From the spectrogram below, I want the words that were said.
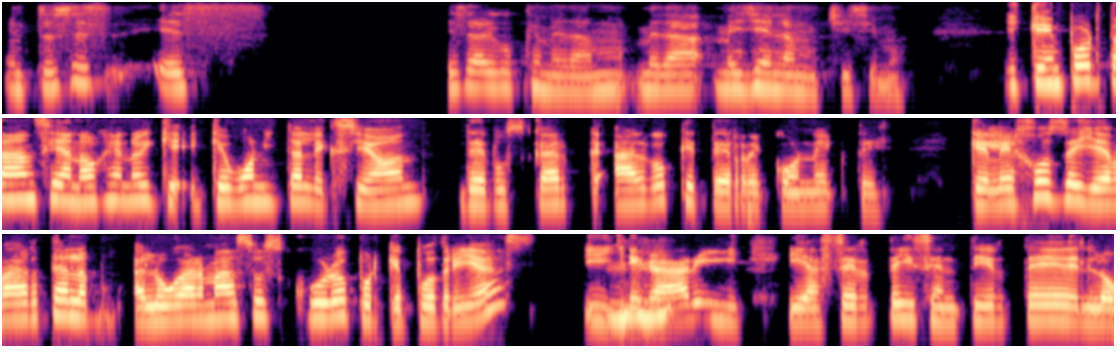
Entonces es, es algo que me da, me da, me llena muchísimo. Y qué importancia, ¿no, Geno? Y qué, qué bonita lección de buscar algo que te reconecte, que lejos de llevarte al lugar más oscuro, porque podrías, y llegar y, y, hacerte y sentirte lo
